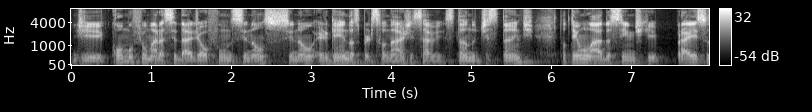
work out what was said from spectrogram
de como filmar a cidade ao fundo, se não, se não erguendo as personagens, sabe? Estando distante. Então tem um lado, assim, de que para isso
